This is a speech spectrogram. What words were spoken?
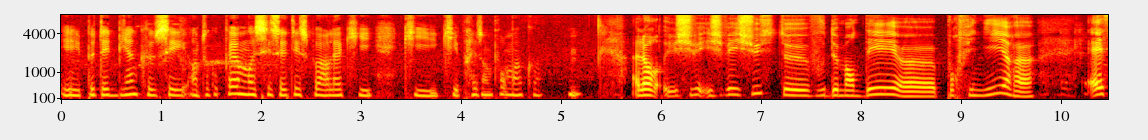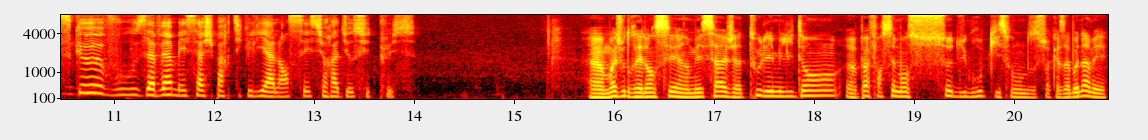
Et peut-être bien que c'est, en tout cas, moi, c'est cet espoir-là qui, qui, est présent pour moi. Mm. Alors, je vais, je vais juste euh, vous demander, euh, pour finir, est-ce que vous avez un message particulier à lancer sur Radio Sud Plus? Euh, moi, je voudrais lancer un message à tous les militants, pas forcément ceux du groupe qui sont sur Casabona, mais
